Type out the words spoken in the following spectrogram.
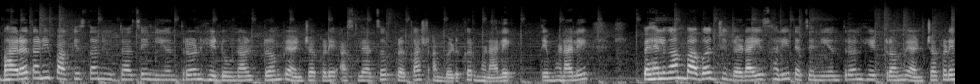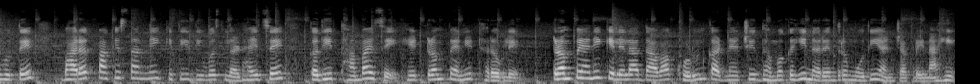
भारत आणि पाकिस्तान युद्ध युद्धाचे नियंत्रण हे डोनाल्ड ट्रम्प यांच्याकडे असल्याचं प्रकाश आंबेडकर म्हणाले. ते म्हणाले पहलगामबाबत जी लढाई झाली त्याचे नियंत्रण हे ट्रम्प यांच्याकडे होते. भारत पाकिस्तानने किती दिवस लढायचे कधी थांबायचे हे ट्रम्प यांनी ठरवले. ट्रम्प यांनी केलेला दावा खोडून काढण्याची धमकही नरेंद्र मोदी यांच्याकडे नाही.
